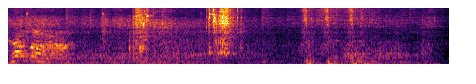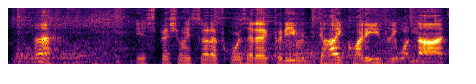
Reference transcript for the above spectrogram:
Come on! Huh. Especially when he thought, of course, that I could even die quite easily, whatnot.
